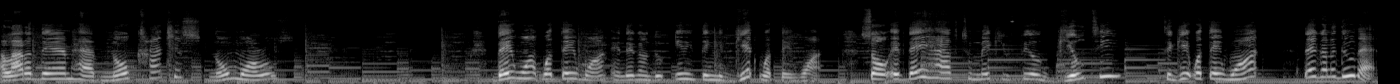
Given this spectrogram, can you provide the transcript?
A lot of them have no conscience, no morals. They want what they want and they're going to do anything to get what they want. So if they have to make you feel guilty to get what they want, they're going to do that.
